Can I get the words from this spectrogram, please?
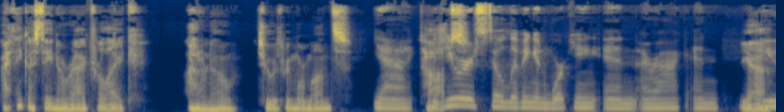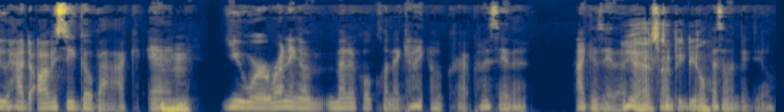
I think I stayed in Iraq for like, I don't know, two or three more months. Yeah, because you were still living and working in Iraq, and Yeah. you had to obviously go back, and you were running a medical clinic. Can I? Oh crap! Can I say that? I can say that. yeah. It's not a big deal. that's not a big deal.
